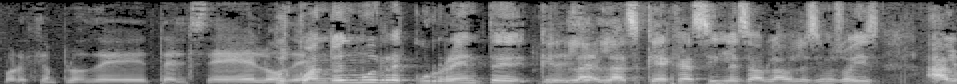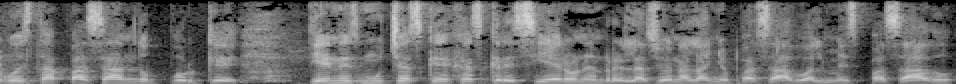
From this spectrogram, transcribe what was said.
por ejemplo, de Telcel o Pues de... cuando es muy recurrente, que la- las quejas sí les hablamos, les decimos, oye, algo está pasando porque tienes muchas quejas, crecieron en relación al año pasado, al mes pasado,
